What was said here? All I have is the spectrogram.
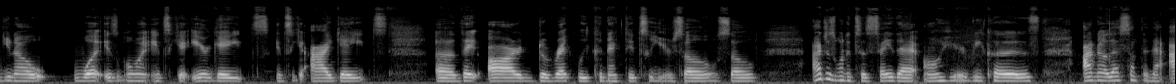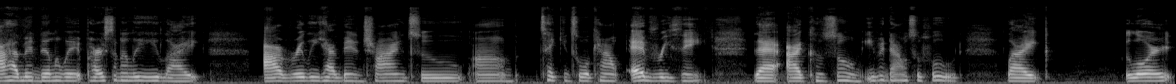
you know, what is going into your ear gates, into your eye gates. Uh, they are directly connected to your soul. So I just wanted to say that on here because I know that's something that I have been dealing with personally. Like, I really have been trying to um, take into account everything that I consume, even down to food. Like, Lord,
